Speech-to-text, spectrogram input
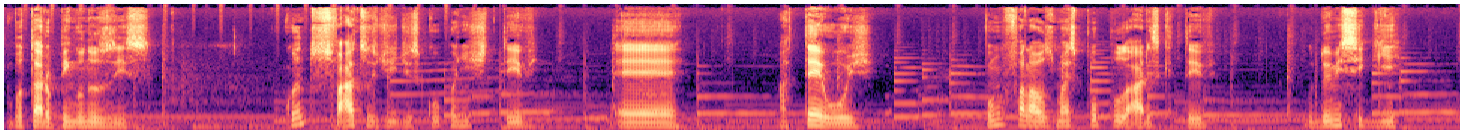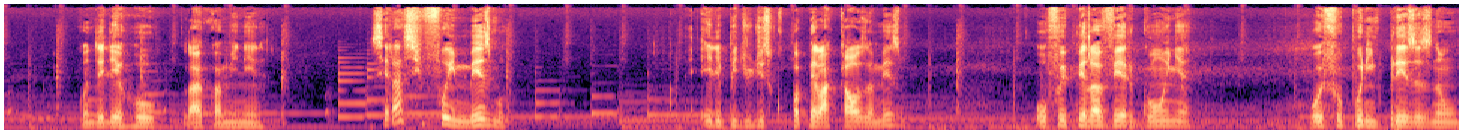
botar o pingo nos is. Quantos fatos de desculpa a gente teve é, até hoje? Vamos falar os mais populares que teve. O do MC Gui, quando ele errou lá com a menina. Será se foi mesmo? Ele pediu desculpa pela causa mesmo? Ou foi pela vergonha? Ou foi por empresas não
